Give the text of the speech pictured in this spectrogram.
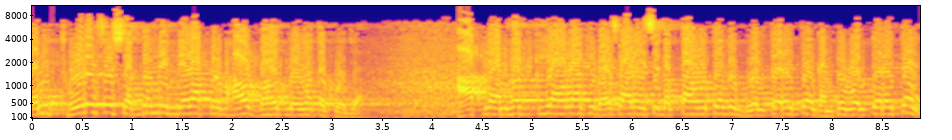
यानी थोड़े से शब्दों में मेरा प्रभाव बहुत लोगों तक हो जाए। आपने अनुभव किया होगा कि बहुत सारे ऐसे वक्ता होते हैं जो बोलते रहते हैं, घंटे बोलते रहते हैं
